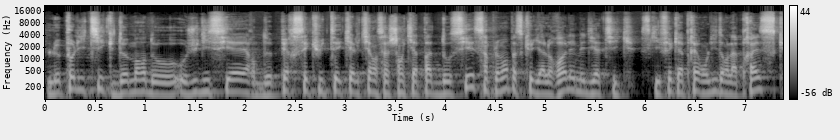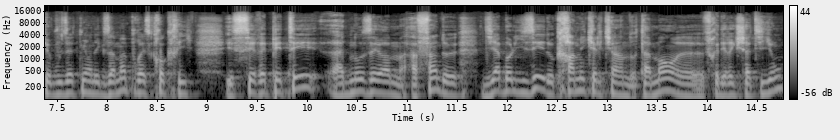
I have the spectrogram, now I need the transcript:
le politique demande au, au judiciaire de persécuter quelqu'un en sachant qu'il n'y a pas de dossier simplement parce qu'il y a le relais médiatique. Ce qui fait qu'après on lit dans la presse que vous êtes mis en examen pour escroquerie. Et c'est répété ad nauseum afin de diaboliser et de cramer quelqu'un notamment euh, Frédéric Chatillon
